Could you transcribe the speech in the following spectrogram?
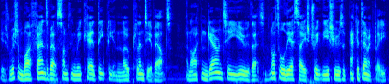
It's written by fans about something we care deeply and know plenty about. And I can guarantee you that not all the essays treat the issues academically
